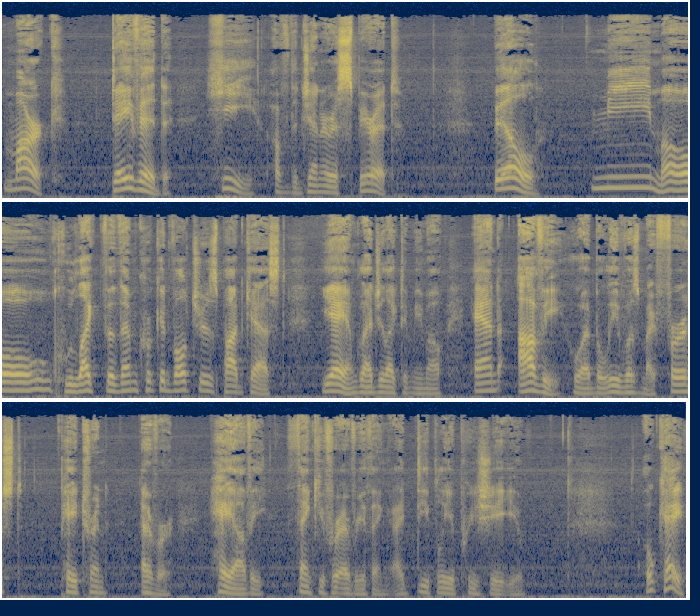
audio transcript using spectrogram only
Mark, David, he of the generous spirit, Bill, Mimo, who liked the Them Crooked Vultures podcast. Yay, I'm glad you liked it, Mimo. And Avi, who I believe was my first patron ever. Hey, Avi, thank you for everything. I deeply appreciate you. Okay,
